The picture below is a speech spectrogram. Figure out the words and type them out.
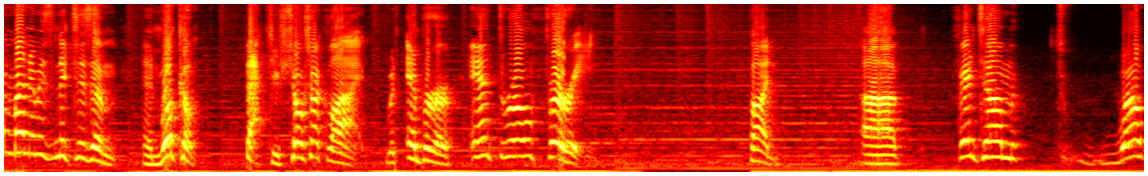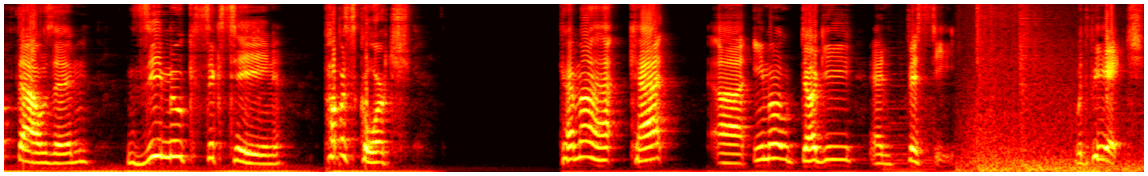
everyone, my name is Nicktism, and welcome back to Shellshock Live with Emperor Anthro Furry. Fun. Uh, Phantom 12,000, Zmook 16, Papa Scorch, Kama Cat, uh, Emo Dougie, and Fisty. With PH.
